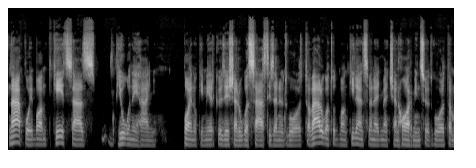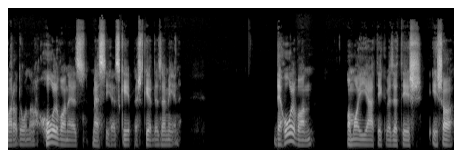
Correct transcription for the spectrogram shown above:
Nápolyban 200 jó néhány bajnoki mérkőzésen rúgott 115 gólt. A válogatottban 91 meccsen 35 gólt a Maradona. Hol van ez Messihez képest, kérdezem én. De hol van a mai játékvezetés és a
